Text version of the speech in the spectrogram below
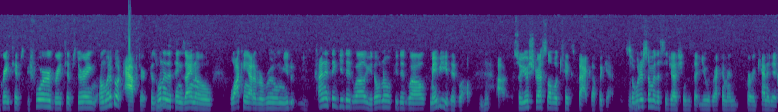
great tips before, great tips during, and what about after? Because one of the things I know, walking out of a room, you, you kind of think you did well, you don't know if you did well, maybe you did well. Mhm. Uh, so your stress level kicks back up again. So what Mhm. are some of the suggestions that you would recommend for a candidate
